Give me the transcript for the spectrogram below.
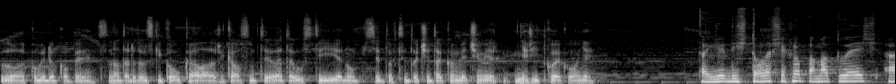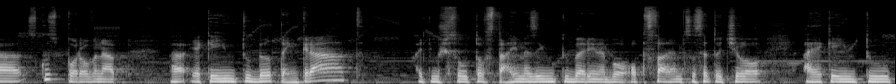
bylo jako dokopy. Se na to vždycky koukal a říkal jsem, ty je to hustý, jednou prostě to chci točit takovým větším měřítku jako oni. Takže když tohle všechno pamatuješ, a zkus porovnat, a jaký YouTube byl tenkrát, ať už jsou to vztahy mezi youtubery nebo obsahem, co se točilo, a jaký YouTube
